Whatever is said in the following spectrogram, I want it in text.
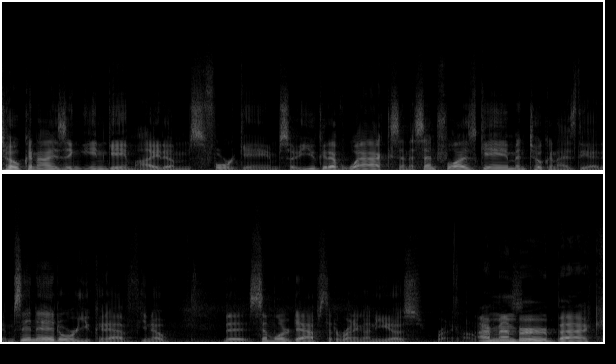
tokenizing in-game items for games. So you could have Wax and a centralized game and tokenize the items in it, or you could have you know the similar DApps that are running on EOS running on. I remember back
